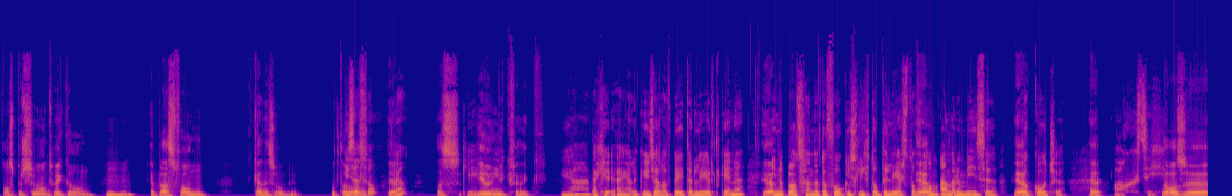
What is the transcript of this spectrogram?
als persoon ontwikkelen, Mhm. in plaats van kennis opdoen. Wat Is dat zo? Ja. Ja? Dat is heel uniek, vind ik. Ja, dat je eigenlijk jezelf beter leert kennen, Ja. in plaats van dat de focus ligt op de leerstof Ja. om andere mensen Ja. te coachen. Ja. Ach, zeg. Dat was eh,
